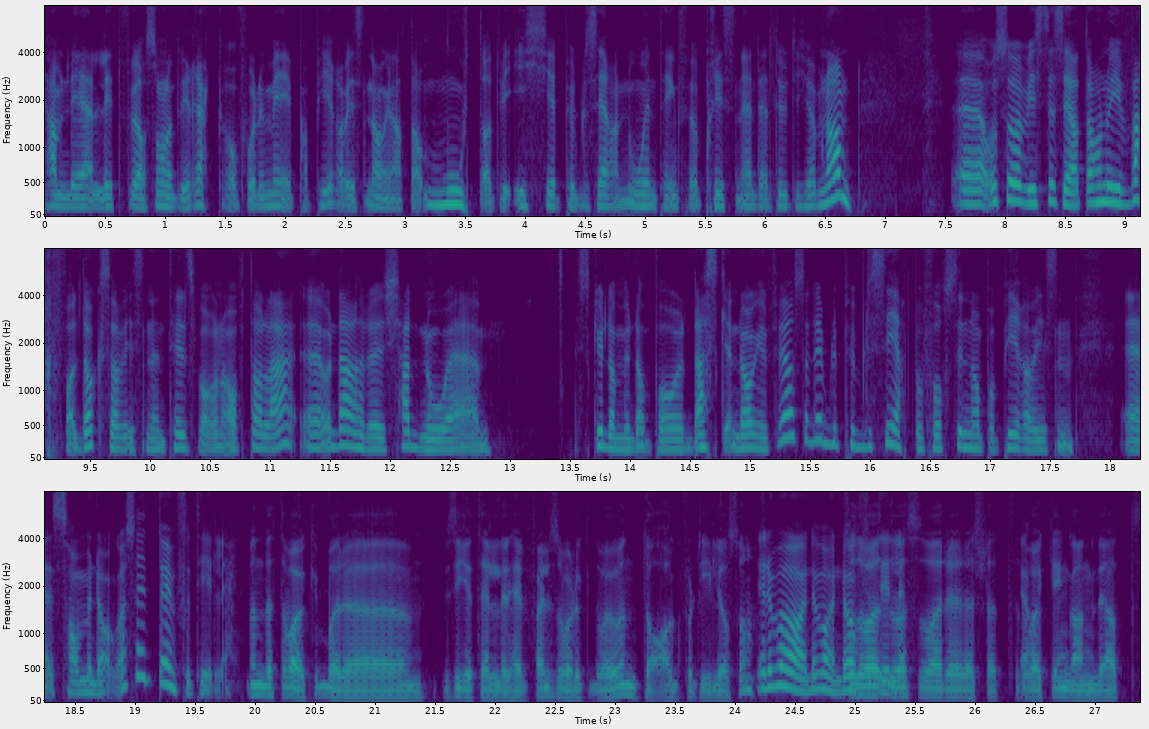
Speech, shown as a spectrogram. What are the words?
hvem det er litt før, sånn at vi rekker å få det med i papiravisen dagen etter, mot at vi ikke publiserer noen ting før prisen er delt ut i København. Eh, og så viste det seg at det har nå i hvert fall Dagsavisen en tilsvarende avtale, eh, og der har det skjedd noe eh, skuddermudder på desken dagen før, så det ble publisert på forsiden av papiravisen eh, samme dag. Altså et døgn for tidlig. Men dette var jo ikke bare Hvis ikke jeg teller helt feil, så var det, det var jo en dag for tidlig også. Ja, det var, det var en dag det var, for det, tidlig. var, så det var rett og slett Det Ja. var ikke engang det at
